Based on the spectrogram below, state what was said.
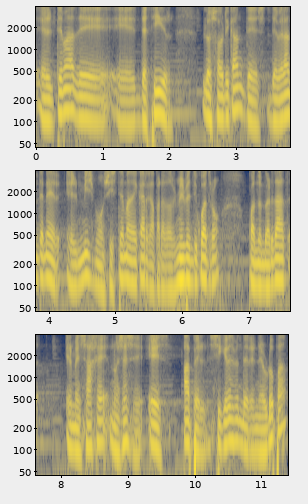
el tema de eh, decir los fabricantes deberán tener el mismo sistema de carga para 2024, cuando en verdad el mensaje no es ese, es Apple, si quieres vender en Europa,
